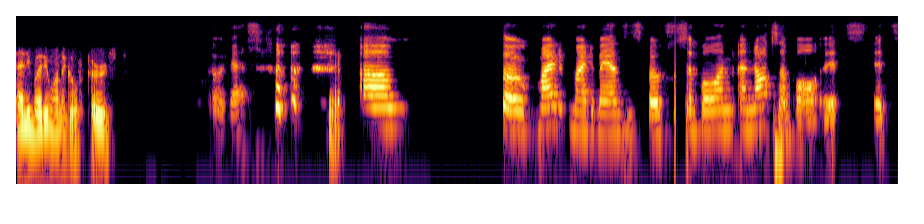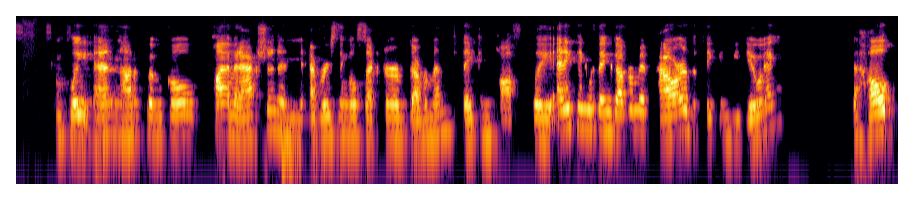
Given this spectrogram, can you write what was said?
Anybody want to go first? Oh, I guess. yeah. Um, so my my demands is both simple and, and not simple. It's it's complete and unequivocal climate action in every single sector of government they can possibly anything within government power that they can be doing to help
